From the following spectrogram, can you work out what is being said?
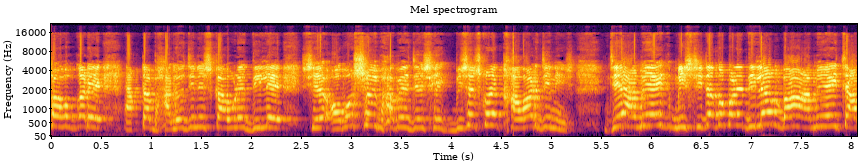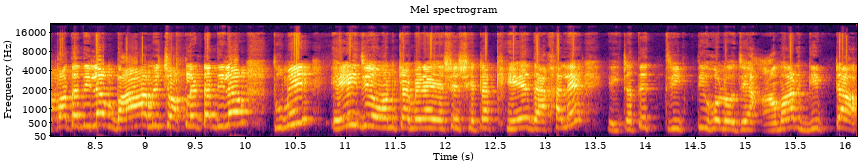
সহকারে একটা ভালো জিনিস কাউরে দিলে সে অবশ্যই ভাবে যে, সে বিশেষ করে খাওয়ার জিনিস। যে আমি এই মিষ্টিটা তোমারে দিলাম বা আমি এই চা পাতা দিলাম বা আমি চকলেটটা দিলাম, তুমি এই যে অন ক্যামেরায় এসে সেটা খেয়ে দেখালে এইটাতে তৃপ্তি হলো যে আমার গিফটটা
